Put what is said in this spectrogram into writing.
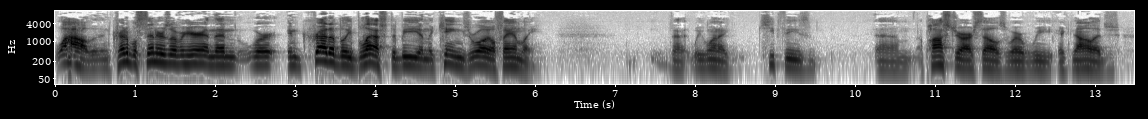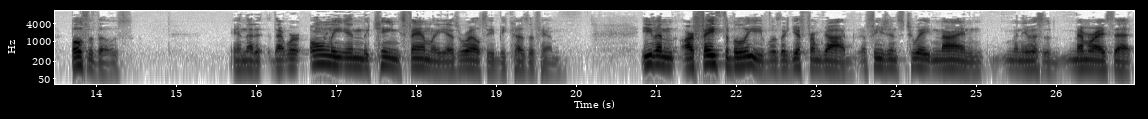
wow, the incredible sinners over here, and then we're incredibly blessed to be in the king's royal family. That we want to keep these, um, posture ourselves where we acknowledge both of those and that, it, that we're only in the king's family as royalty because of him. Even our faith to believe was a gift from God. Ephesians 2 8 and 9, many of us have memorized that.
